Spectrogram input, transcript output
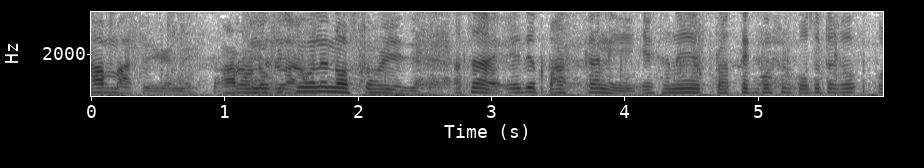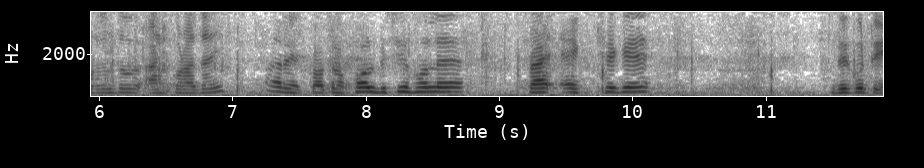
আম আছে এখানে আর অন্য কিছু হলে নষ্ট হয়ে যায়। আচ্ছা এই যে পাঁচ কানি এখানে প্রত্যেক বছর কত টাকা পর্যন্ত আর্ন করা যায়? আরে কত ফল বেশি হলে প্রায় এক থেকে দুই কোটি।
